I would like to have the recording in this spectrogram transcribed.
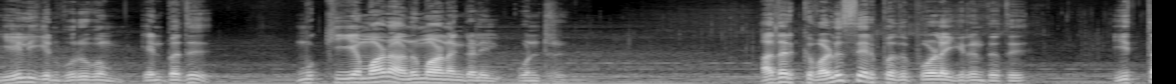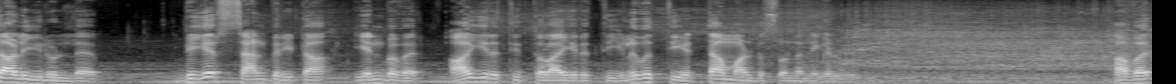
ஏலியன் உருவம் என்பது முக்கியமான அனுமானங்களில் ஒன்று. அதற்கு வலு சேர்ப்பது போல இருந்தது. இத்தாலியிலுள்ள பியர் சான்பிரிட்டா என்பவர் ஆயிரத்தி தொள்ளாயிரத்தி எழுபத்தி எட்டாம் ஆண்டு சொன்ன நிகழ்வு. அவர்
